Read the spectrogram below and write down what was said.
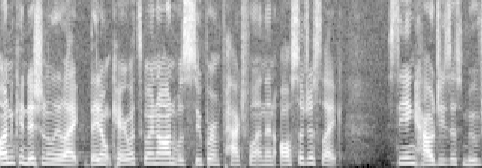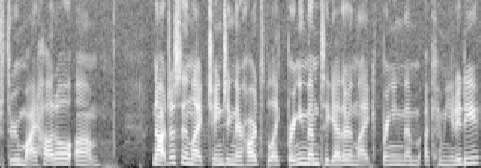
unconditionally like they don't care what's going on was super impactful. And then also just like seeing how Jesus moved through my huddle, um, not just in like changing their hearts, but like bringing them together and like bringing them a community.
